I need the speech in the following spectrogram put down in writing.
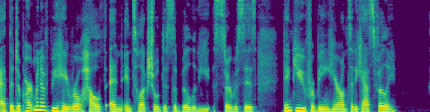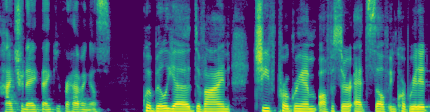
at the Department of Behavioral Health and Intellectual Disability Services. Thank you for being here on CityCast Philly. Hi, Trenae. Thank you for having us. Quibila Divine, Chief Program Officer at Self Incorporated,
